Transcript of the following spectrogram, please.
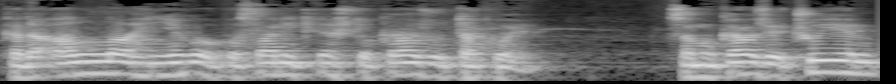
Kada Allah i njegov poslanik nešto kažu, tako je. Samo kaže, čujem,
